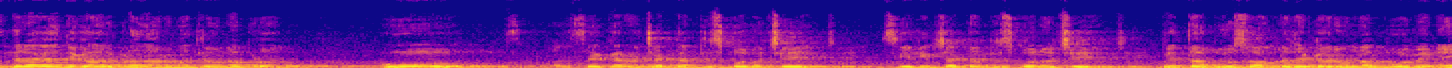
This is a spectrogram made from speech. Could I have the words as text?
ఇందిరాగాంధీ గారు ప్రధానమంత్రి ఉన్నప్పుడు భూ సేకరణ చట్టం తీసుకొని వచ్చి సీలింగ్ చట్టం తీసుకొని వచ్చి పెద్ద భూస్వాముల దగ్గర ఉన్న భూమిని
